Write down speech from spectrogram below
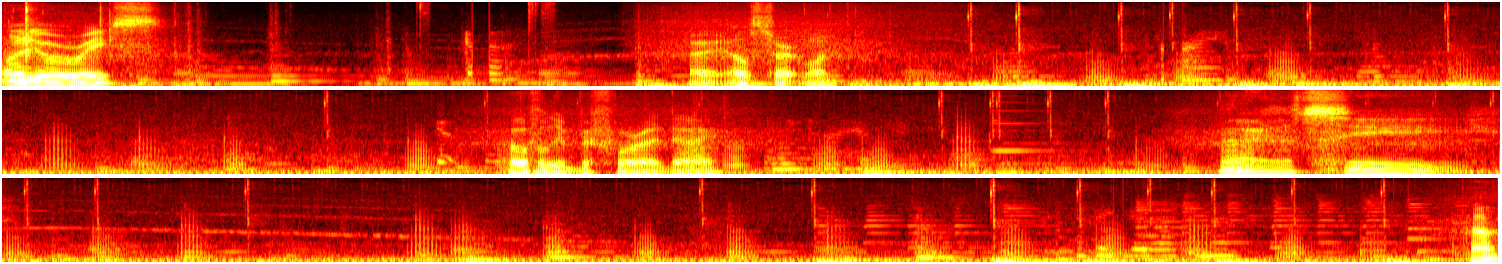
Wanna do a race? Alright, I'll start one. Hopefully before I die. Alright, let's see. I think you're watching this. Huh?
